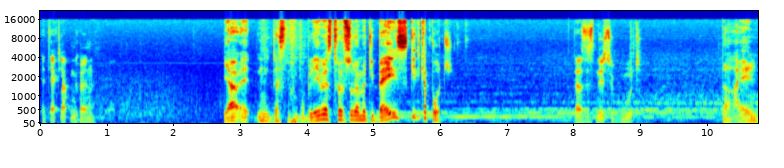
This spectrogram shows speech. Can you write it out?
Hätte ja klappen können. Ja, äh, das Problem ist, triffst du damit die Base, geht die kaputt. Das ist nicht so gut. Nein.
